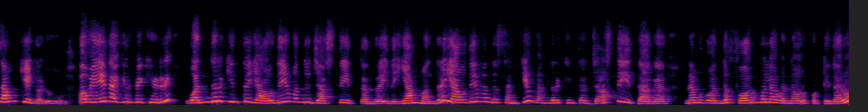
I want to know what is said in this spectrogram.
ಸಂಖ್ಯೆಗಳು. ಅವು ಏನಾಗಿರ್ಬೇಕು ಹೇಳ್ರಿ? ಒಂದರಕ್ಕಿಂತ ಯಾವುದೇ ಒಂದು ಜಾಸ್ತಿ ಇತ್ತಂದ್ರೆ ಇದು ಎಂ ಅಂದ್ರೆ ಯಾವುದೇ ಒಂದು ಸಂಖ್ಯೆ ಒಂದರಕ್ಕಿಂತ ಜಾಸ್ತಿ ಇದ್ದಾಗ ನಮಗ ಒಂದು ಫಾರ್ಮುಲಾವನ್ನ ಅವ್ರು ಕೊಟ್ಟಿದ್ದಾರು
